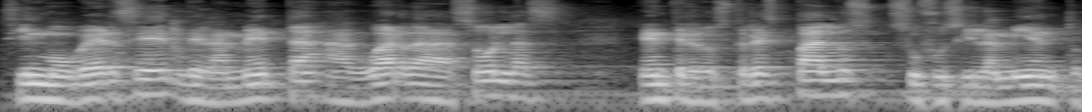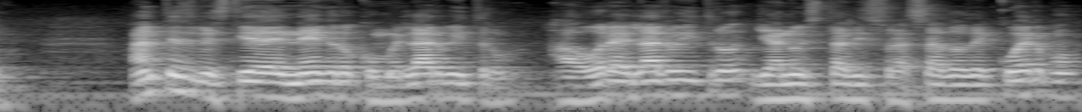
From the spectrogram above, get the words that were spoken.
sin moverse de la meta, aguarda a solas, entre los tres palos, su fusilamiento. Antes vestía de negro como el árbitro, ahora el árbitro ya no está disfrazado de cuervo,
